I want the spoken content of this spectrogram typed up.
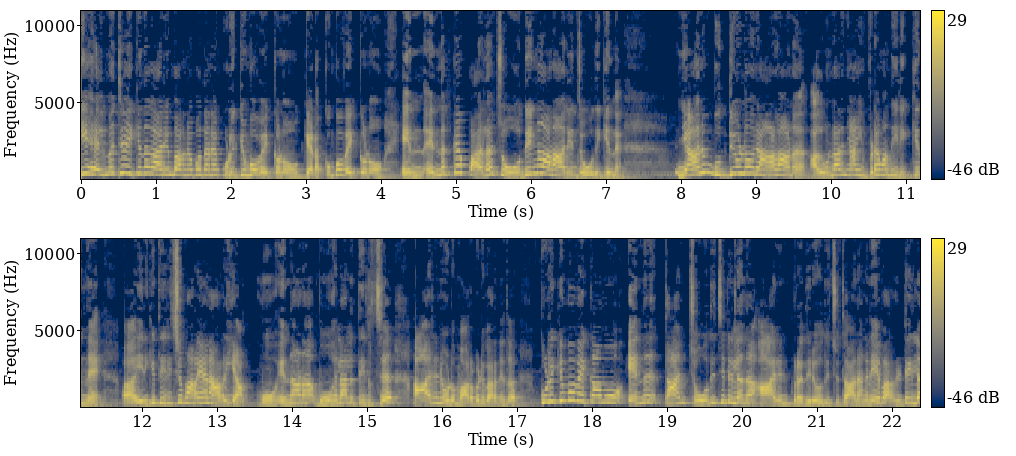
ഈ ഹെൽമെറ്റ് വെക്കുന്ന കാര്യം പറഞ്ഞപ്പോൾ തന്നെ കുളിക്കുമ്പോൾ വെക്കണോ കിടക്കുമ്പോൾ വെക്കണോ എന്നൊക്കെ പല ചോദ്യങ്ങളാണ് ആര്യൻ ചോദിക്കുന്നത് ഞാനും ബുദ്ധിയുള്ള ഒരാളാണ്. അതുകൊണ്ടാണ് ഞാൻ ഇവിടെ വന്നിരിക്കുന്നത് എനിക്ക് തിരിച്ചു പറയാൻ അറിയാം. മോ എന്നാണ് മോഹൻലാൽ തിരിച്ച് ആര്യനോട് മറുപടി പറഞ്ഞത്. കുളിക്കുമ്പോൾ വെക്കാമോ എന്ന് താൻ ചോദിച്ചിട്ടില്ലെന്ന് ആര്യൻ പ്രതിരോധിച്ചു. താൻ അങ്ങനെ പറഞ്ഞിട്ടില്ല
